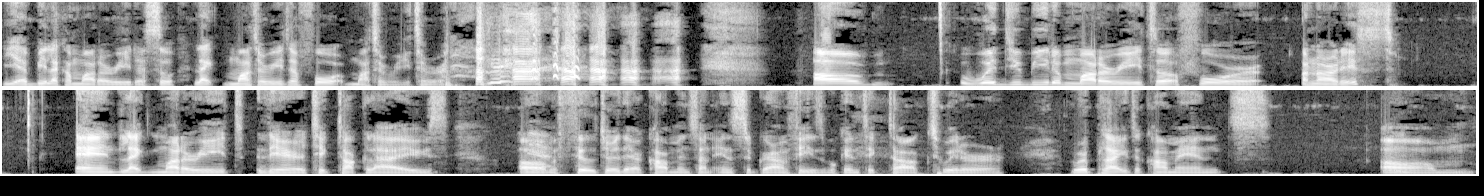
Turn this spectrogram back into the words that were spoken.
Yeah, be like a moderator. So like moderator for moderator. um would you be the moderator for an artist and like moderate their TikTok lives, um Yeah. filter their comments on Instagram, Facebook and TikTok, Twitter, reply to comments. Hmm. Um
